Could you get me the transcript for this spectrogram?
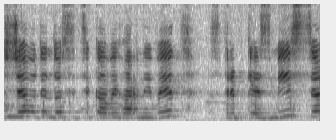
Ще один досить цікавий гарний вид. Стрибки з місця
